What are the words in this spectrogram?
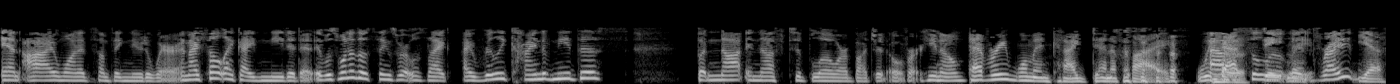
and I wanted something new to wear and I felt like I needed it. It was one of those things where it was like, I really kind of need this, but not enough to blow our budget over, you know? Every woman can identify with that Absolutely, statement. right? Yes.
